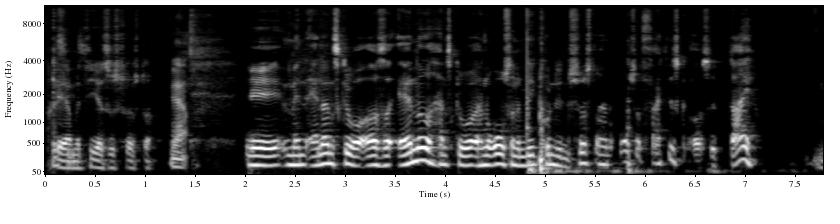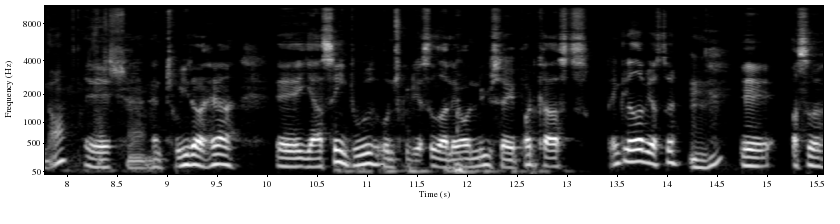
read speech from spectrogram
præcis. kære Mathias' søster. Ja. Uh, men Allan skriver også andet. Han skriver, han roser nemlig ikke kun din søster, han roser faktisk også dig. Nå, no, uh, han tweeter her, uh, jeg er sent ude, undskyld, jeg sidder og laver en ny sag podcast, den glæder vi os til. Mm-hmm. Uh, og så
